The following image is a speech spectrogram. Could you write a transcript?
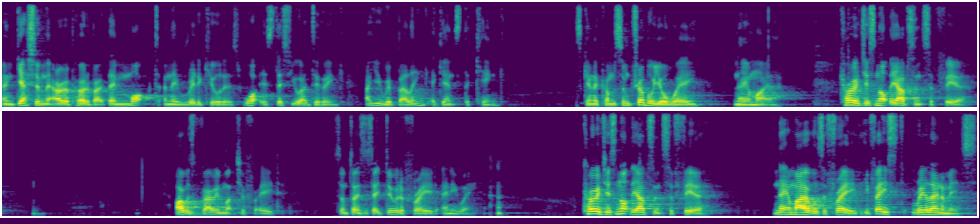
and Geshem the Arab heard about it, they mocked and they ridiculed us. What is this you are doing? Are you rebelling against the king? There's going to come some trouble your way, Nehemiah. Courage is not the absence of fear. Hmm. I was very much afraid. Sometimes they say, do it afraid anyway. Courage is not the absence of fear. Nehemiah was afraid. He faced real enemies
